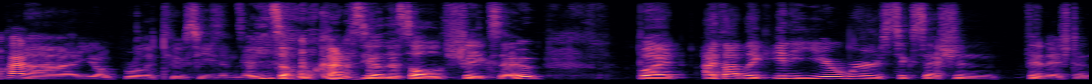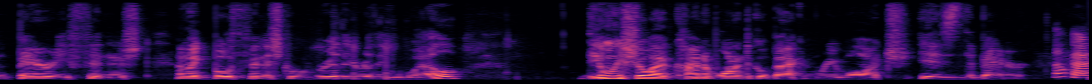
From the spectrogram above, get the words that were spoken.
Okay. Uh, you know, we're only two seasons in, so we'll kind of see how this all shakes out. But I thought like in a year where Succession finished and Barry finished, and like both finished really, really well. The only show I've kind of wanted to go back and rewatch is The Bear. Okay.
